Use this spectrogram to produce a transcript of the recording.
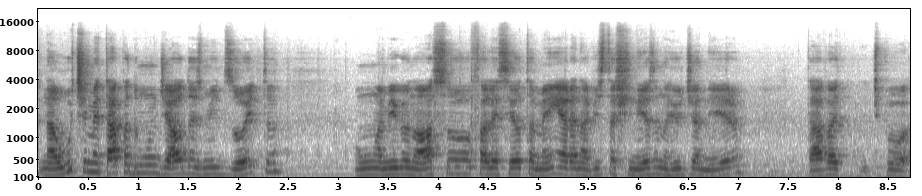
na última etapa do Mundial 2018, um amigo nosso faleceu também, era na Vista Chinesa no Rio de Janeiro. Tava, tipo,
